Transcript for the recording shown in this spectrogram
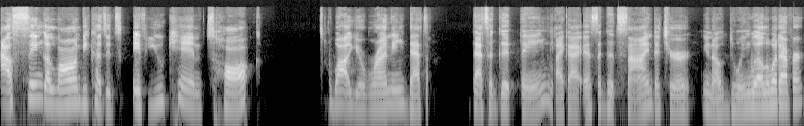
I'll sing along because it's if you can talk while you're running, that's that's a good thing. Like I, it's a good sign that you're, you know, doing well or whatever.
